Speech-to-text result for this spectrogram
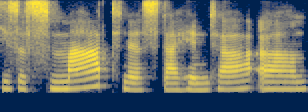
diese Smartness dahinter, ähm,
